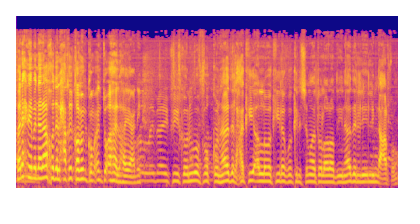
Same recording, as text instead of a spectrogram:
فنحن بدنا ناخذ الحقيقة منكم أنتم أهلها يعني. الله يبارك فيكم. ويوفقكم هذا الحكي الله وكيلك وكيل السماوات والأراضين. هذا اللي اللي بنعرفه.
